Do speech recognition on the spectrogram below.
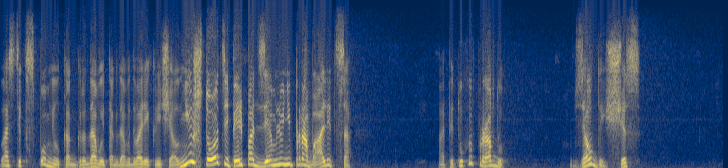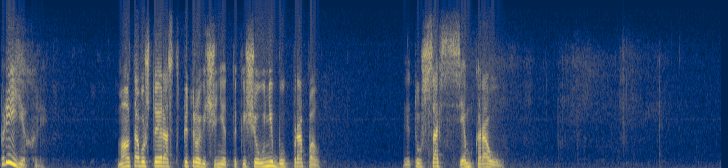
Ластик вспомнил, как городовой тогда во дворе кричал «Ничто теперь под землю не провалится!» А петух и вправду взял да исчез. Приехали. Мало того, что Эраста Петровича нет, так еще унибук пропал. Это уж совсем караул.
